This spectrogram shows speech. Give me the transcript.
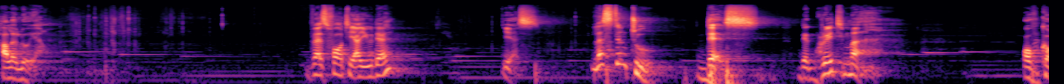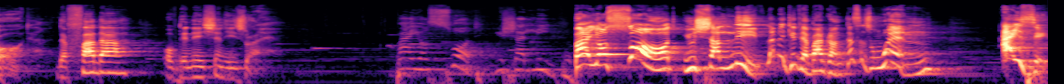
Hallelujah. Verse 40, are you there? Yes. Listen to this the great man of God, the father of the nation Israel. By your sword you shall live. By your sword you shall live. Let me give you a background. This is when Isaac,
